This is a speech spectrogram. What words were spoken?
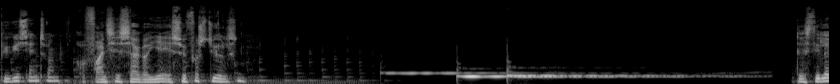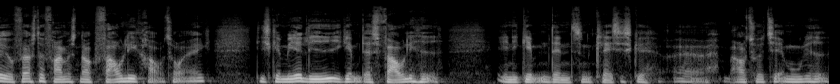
Byggecentrum. Og Francis Zakaria i Søforstyrelsen. Det stiller jo først og fremmest nok faglige krav, tror jeg. Ikke? De skal mere lede igennem deres faglighed, end igennem den sådan klassiske øh, autoritære mulighed.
